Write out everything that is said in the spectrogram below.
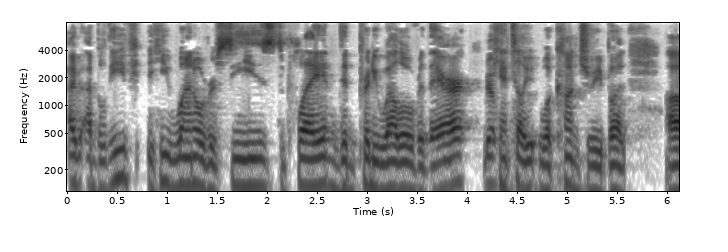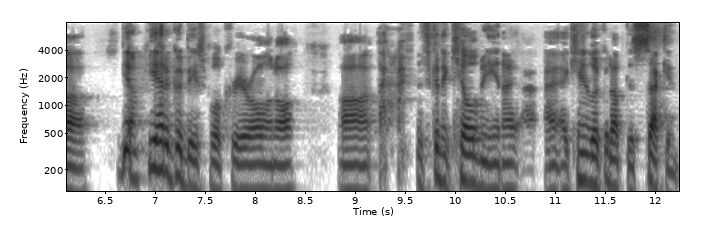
I, I believe he went overseas to play and did pretty well over there. Yep. Can't tell you what country, but uh, yeah, he had a good baseball career all in all. Uh, it's going to kill me, and I, I I can't look it up this second.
